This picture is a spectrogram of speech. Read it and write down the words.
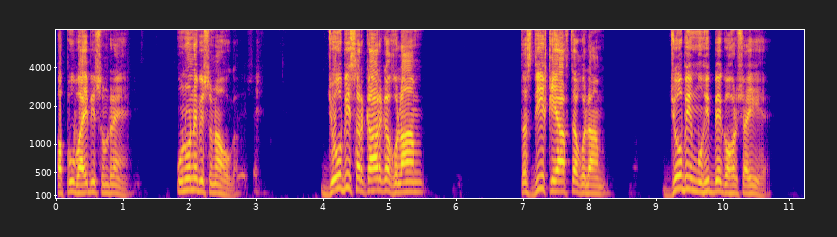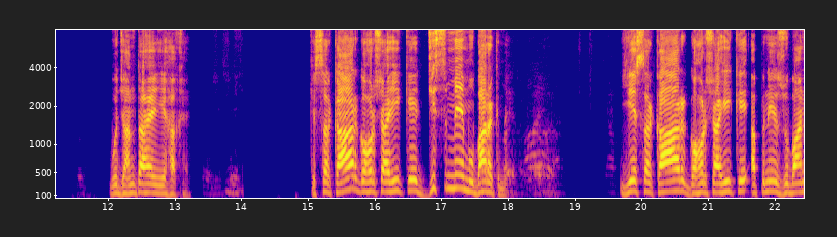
پپو بھائی بھی سن رہے ہیں۔ انہوں نے بھی سنا ہوگا۔ جو بھی سرکار کا غلام، تصدیق یافتہ غلام جو بھی محب گور شاہی ہے، وہ جانتا ہے یہ حق ہے کہ سرکار گور شاہی کے جسم مبارک میں، یہ سرکار گور شاہی کے اپنے زبان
